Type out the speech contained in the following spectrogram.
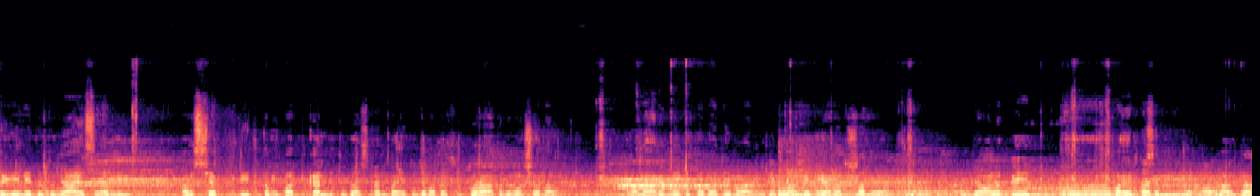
hari ini tentunya ASN harus siap ditempatkan, ditugaskan baik itu jabatan struktural atau fungsional. Mana hari ini kita tadi melantik kurang lebih 300-an ya, yang lebih eh, lagi tenaga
